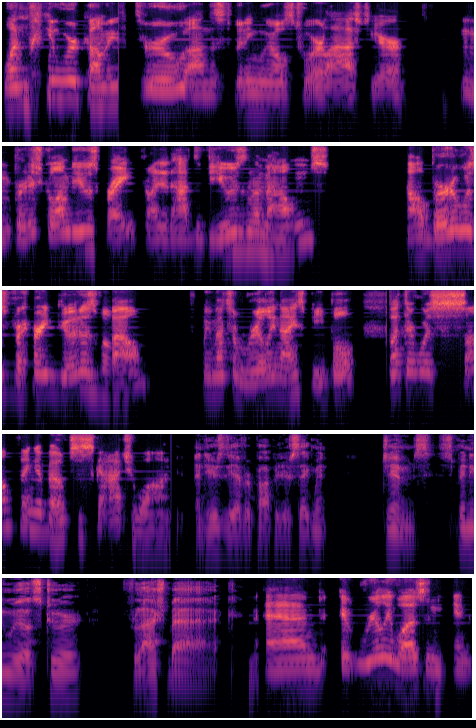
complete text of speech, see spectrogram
When we were coming through on the Spinning Wheels tour last year, mm, British Columbia was great. It had the views in the mountains. Alberta was very good as well. We met some really nice people, but there was something about Saskatchewan And here's the ever popular segment Jim's Spinning Wheels Tour Flashback. and it really was in, in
